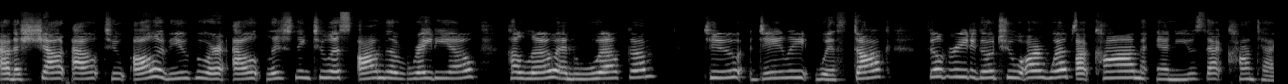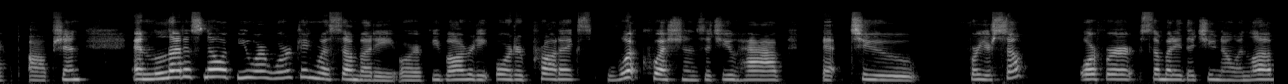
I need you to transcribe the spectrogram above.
And a shout out to all of you who are out listening to us on the radio. Hello and welcome to Daily with Doc. Feel free to go to our website.com and use that contact option and let us know if you are working with somebody or if you've already ordered products, what questions that you have eh, to for yourself or for somebody that you know and love,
